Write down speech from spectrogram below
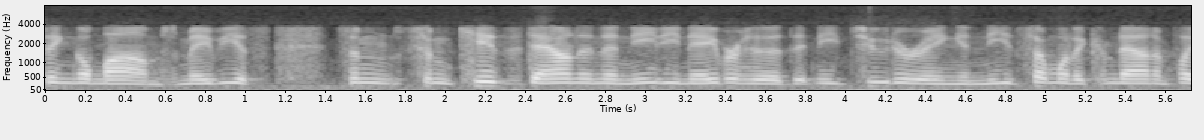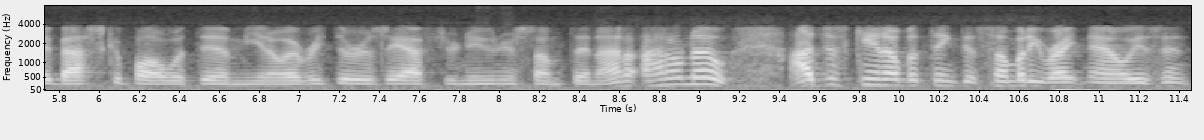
single moms, maybe it's some some kids down in a needy neighborhood that need tutoring and need someone to come down and play basketball with them, you know, every Thursday afternoon or something. I don't, I don't know. I just can't help but think that somebody right now isn't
